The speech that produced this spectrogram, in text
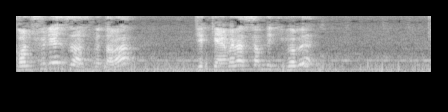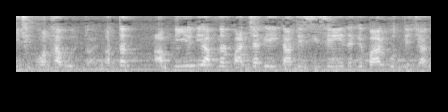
কনফিডেন্স আসবে তারা যে ক্যামেরার সামনে কীভাবে কিছু কথা বলতে হয়। অর্থাৎ আপনি যদি আপনার বাচ্চাকে এই দাঁতের নিয়ে থেকে বার করতে চান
